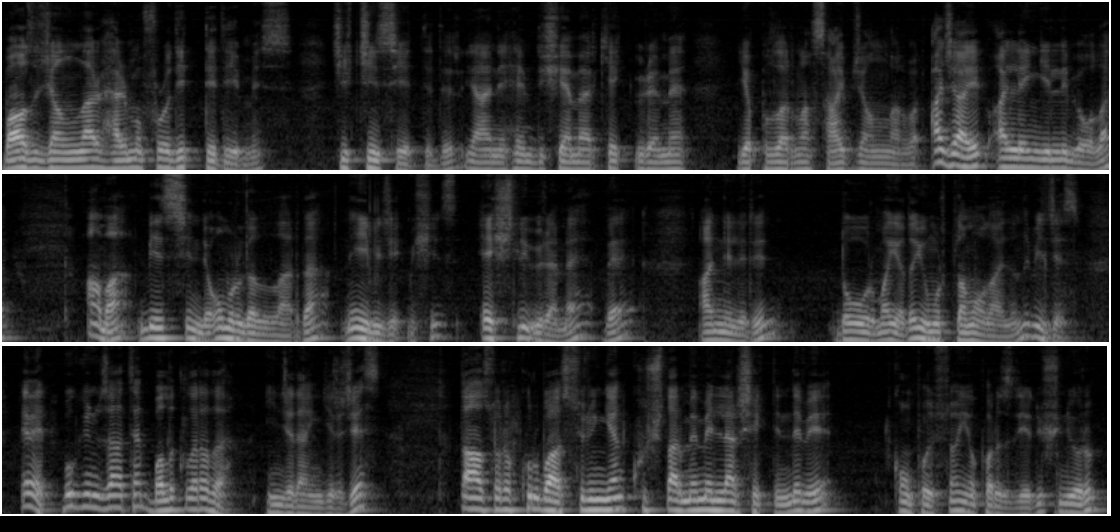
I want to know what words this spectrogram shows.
Bazı canlılar hermafrodit dediğimiz çift cinsiyetlidir. Yani hem dişi hem erkek üreme yapılarına sahip canlılar var. Acayip allengirli bir olay. Ama biz şimdi omurgalılarda neyi bilecekmişiz? Eşli üreme ve annelerin doğurma ya da yumurtlama olaylarını bileceğiz. Evet bugün zaten balıklara da inceden gireceğiz. Daha sonra kurbağa, sürüngen, kuşlar, memeliler şeklinde bir kompozisyon yaparız diye düşünüyorum.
